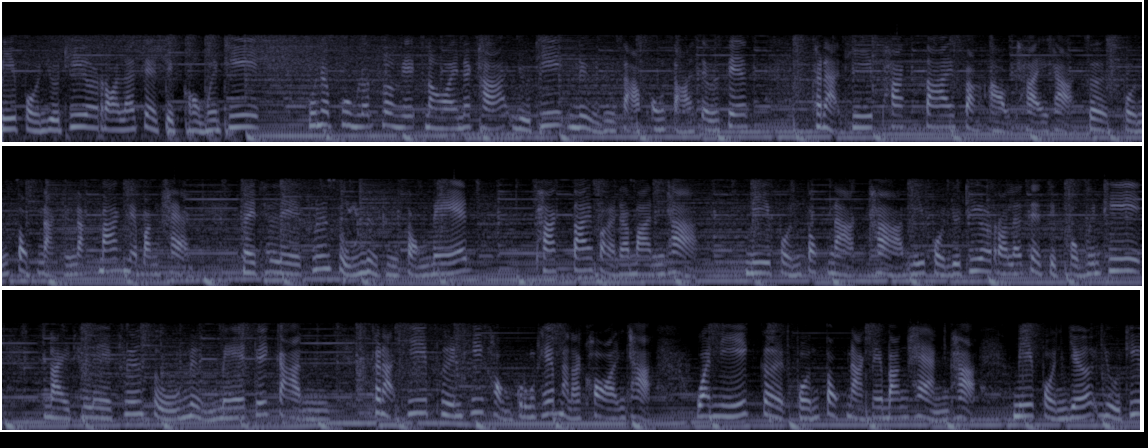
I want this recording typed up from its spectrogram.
มีฝนอยู่ที่ร้อยละ70 ของพื้นที่ อุณหภูมิลดลงเล็กน้อยนะคะ อยู่ที่ 1-3 องศาเซลเซียส ขณะที่ภาคใต้ฝั่งอ่าวไทยค่ะ เกิดฝนตกหนักถึงหนักมากในบางแห่ง ในทะเลคลื่นสูง 1-2 เมตร ภาคใต้ฝั่งอันดามันค่ะ มีฝนตกหนักค่ะ มีฝนอยู่ที่ร้อยละ70ของพื้นที่ในทะเลคลื่นสูง 1 เมตรด้วยกัน ขณะที่พื้นที่ของกรุงเทพมหานครค่ะ วันนี้เกิดฝนตกหนักในบางแห่งค่ะ มีฝนเยอะอยู่ที่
